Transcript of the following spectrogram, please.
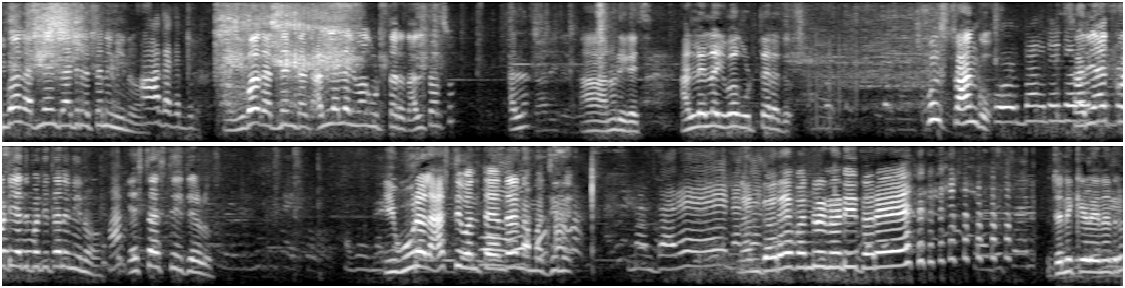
ಇವಾಗ ಹದಿನೆಂಟು ರಾತ್ರಿ ಇರ್ತಾನೆ ನೀನು? ಇವಾಗ ಹದಿನೆಂಟು ಅಲ್ಲೆಲ್ಲ ಇವಾಗ ಹುಡ್ತಾ ಇರೋದು. ಅಲ್ಲಿ ತೋರ್ಸು. ಅಲ್ಲ? ಹಾ ನೋಡಿ ಗೈಸ್ ಅಲ್ಲೆಲ್ಲ ಇವಾಗ ಹುಡ್ತಾ ಇರೋದು. ಫುಲ್ ಸ್ಟ್ರಾಂಗು ಸರಿಯಾದ ಕೋಟಿ ಅಧಿಪತಿ ತಾನೆ ನೀನು. ಎಷ್ಟು ಆಸ್ತಿ ಐತೆ ಹೇಳು. ಈ ಊರಲ್ಲಿ ಆಸ್ತಿವಂತೆ ಅಂದ್ರೆ ನಮ್ಮ ಅಜ್ಜಿನೇ ನನ್ ದೊರೆ ಬಂದ್ರು ನೋಡಿ, ದೊರೆ. ಜನ ಕೇಳ ಏನಾದ್ರು?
